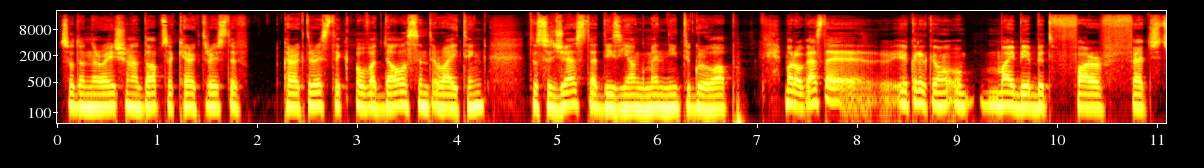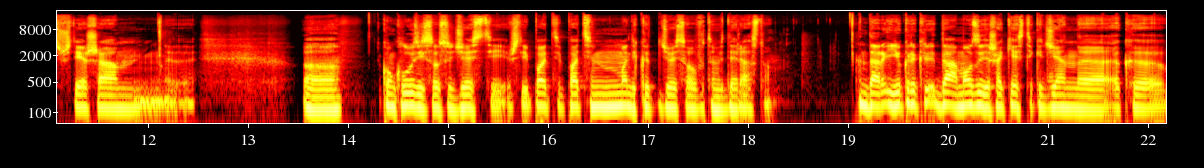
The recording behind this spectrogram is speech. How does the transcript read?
So the narration adopts a characteristic characteristic of adolescent writing to suggest that these young men need to grow up. Mă rog, asta eu cred că might be a bit far-fetched, știi, așa, uh, concluzii sau sugestii, știi, poate, poate numai decât Joyce a avut în vedere asta. Dar eu cred că, da, am auzit deja chestii că gen uh, că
